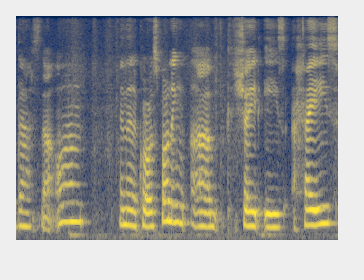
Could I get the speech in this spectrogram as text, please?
that's that one. And then the corresponding um, shade is Haze.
